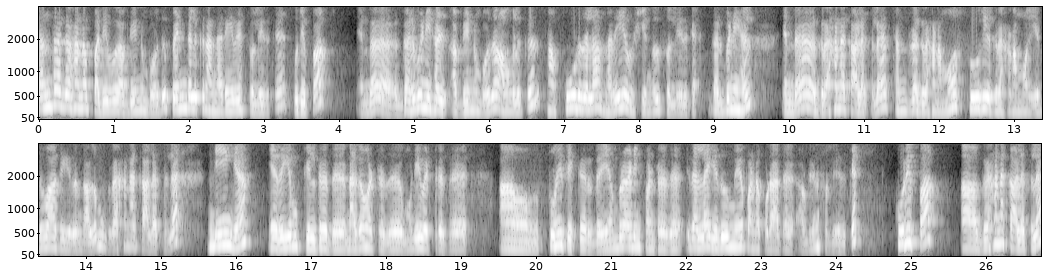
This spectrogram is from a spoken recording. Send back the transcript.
சந்திர கிரகண பதிவு அப்படின்னும் போது பெண்களுக்கு நான் நிறையவே சொல்லியிருக்கேன். குறிப்பாக இந்த கர்ப்பிணிகள் அப்படின்னும் போது அவங்களுக்கு நான் கூடுதலாக நிறைய விஷயங்கள் சொல்லியிருக்கேன். கர்ப்பிணிகள் இந்த கிரகண காலத்தில் சந்திர கிரகணமோ சூரிய கிரகணமோ எதுவாக இருந்தாலும் கிரகண காலத்தில் நீங்கள் எதையும் கிள்றது நகம் வெட்டுறது முடி வெட்டுறது துணி தைக்கிறது எம்ப்ராய்டிங் பண்ணுறது இதெல்லாம் எதுவுமே பண்ணக்கூடாது அப்படின்னு சொல்லியிருக்கு. குறிப்பாக கிரகண காலத்தில்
